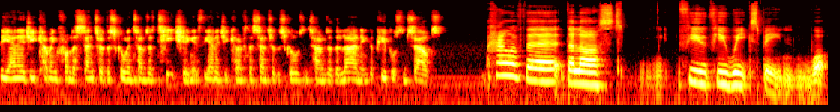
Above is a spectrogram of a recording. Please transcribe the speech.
the energy coming from the center of the school in terms of teaching. It's the energy coming from the center of the schools in terms of the learning, the pupils themselves. How have the the last few few weeks been? What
